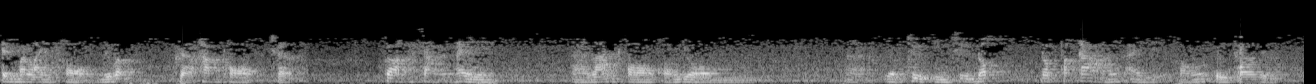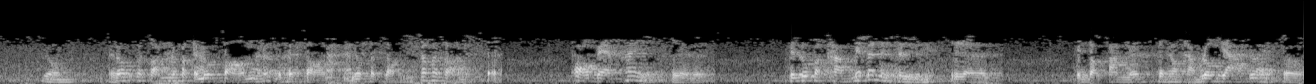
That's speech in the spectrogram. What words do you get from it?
เป็นมาลัยทองหรือว่าประคำทองครับก็สั่งให้อ่าร้านทองของโยมอ่าโยมชื่อจริงชื่อนกนกพระเก้าของไอของคุณพ่อหรือโยมนกพระสอนนกพระนเก้ากสอมนกพระสอนนกพระสอนนกพระสอน ออกแบบให้เออเป็นรูปประคำเม็ดละหนึ่งสลึงเลยเป็นทองคำนะเป็นทองคำลงยาด้วยเออ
